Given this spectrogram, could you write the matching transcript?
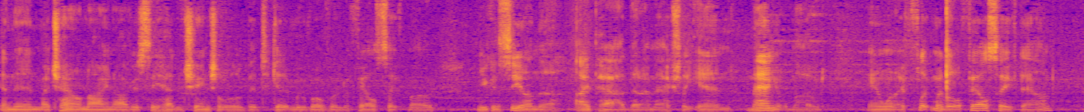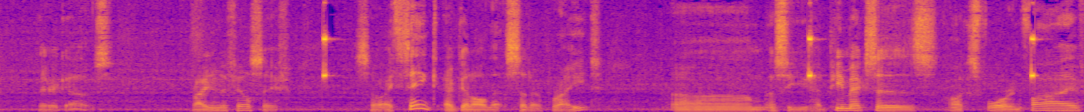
And then my channel 9 obviously had to change a little bit to get it move over into failsafe mode. You can see on the iPad that I'm actually in manual mode. And when I flick my little failsafe down, there it goes. Right into failsafe. So I think I've got all that set up right. Um, let's see, you had PMEXs, aux 4 and 5,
